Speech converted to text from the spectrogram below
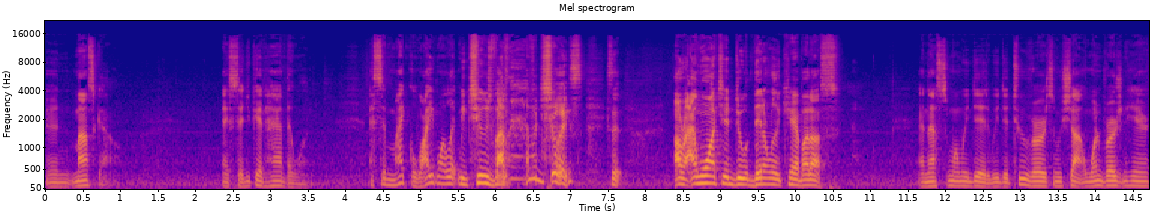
in Moscow." And he said, "You can't have that one." I said, "Michael, why you want to let me choose if I don't have a choice?" He said, "All right, I want you to do. They don't really care about us." And that's the one we did. We did two versions. We shot one version here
